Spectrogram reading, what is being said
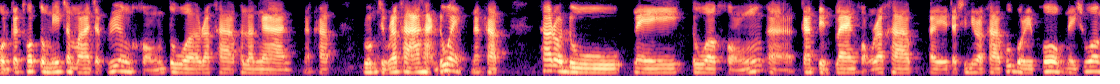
ผลกระทบตรงนี้จะมาจากเรื่องของตัวราคาพลังงานนะครับ รวมถึงราคาอาหารด้วยนะครับ ถ้าเราดูในตัวของอการเปลี่ยนแปลงของราคาไอ้ดัชนีราคาผู้บริโภคในช่วง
